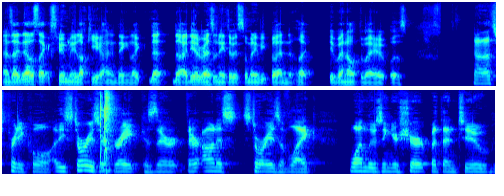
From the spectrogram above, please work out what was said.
And it's like that was like extremely lucky kind of thing. Like that the idea resonated with so many people and like it went out the way it was. No, that's pretty cool. These stories are great because they're they're honest stories of like one losing your shirt, but then two, mm-hmm.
